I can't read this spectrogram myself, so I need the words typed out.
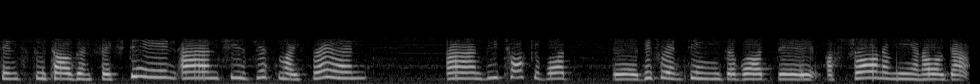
since 2015, and she's just my friend and we talk about uh, different things about the astronomy and all that.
